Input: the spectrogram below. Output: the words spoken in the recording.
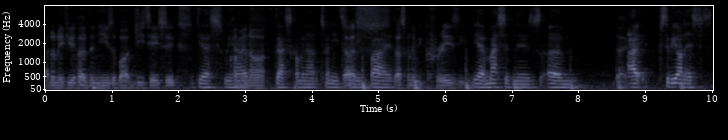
I don't know if you heard the news about GTA 6 Yes, we coming have. out. That's coming out That's 2025. that's gonna be crazy. Yeah, massive news. Um, I, to be honest,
